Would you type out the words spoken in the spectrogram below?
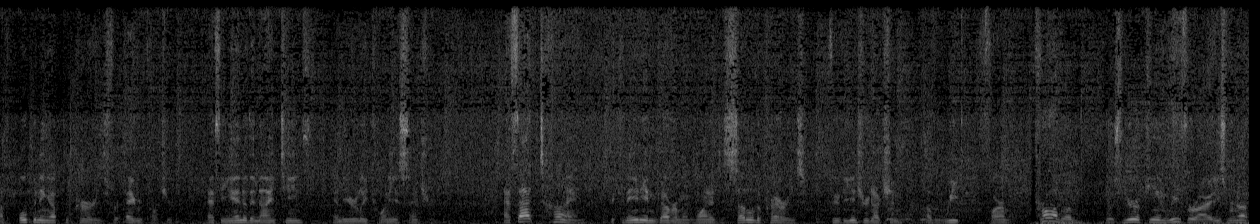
of opening up the prairies for agriculture at the end of the 19th and the early 20th century. At that time, the Canadian government wanted to settle the prairies through the introduction of wheat farming. The problem was European wheat varieties were not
